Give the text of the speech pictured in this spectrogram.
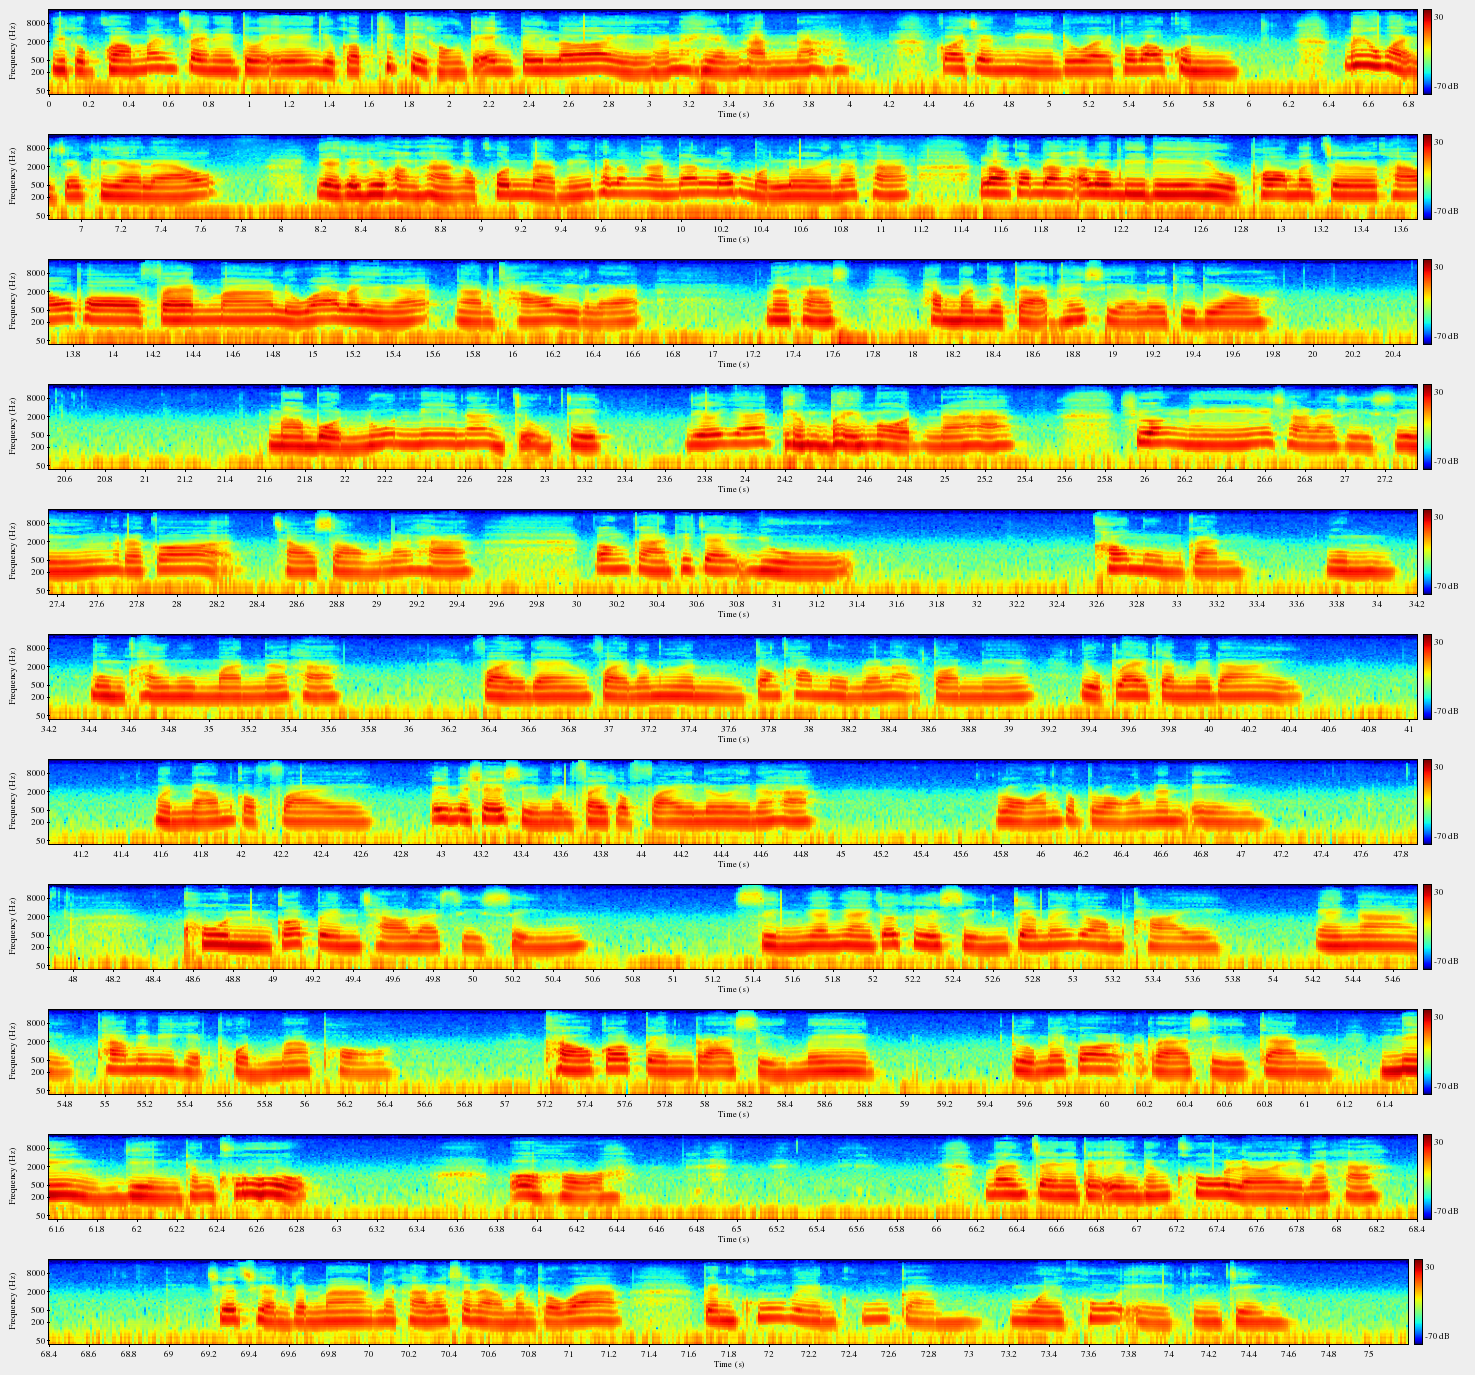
อยู่กับความมั่นใจในตัวเอง อยู่กับทิฏฐิของตัวเองไปเลยอะไรอย่างนั้นนะก็จะมีด้วย เพราะว่าคุณไม่ไหวจะเคลียร์แล้ว อยากจะอยู่ห่างๆกับคนแบบนี้พลังงานด้านลบหมดเลยนะคะ เรากำลังอารมณ์ดีๆ อยู่พอมาเจอเขาพอแฟนมาหรือว่าอะไรอย่างเงี้ยงานเข้าอีกแล้วนะคะทำบรรยากาศให้เสียเลยทีเดียว มาบ่นนู่นนี่นั่นจุกจิกเยอะแยะเต็มไปหมดนะคะ ช่วงนี้ชาวราศีสิงห์แล้วก็ชาวสองนะคะ ต้องการที่จะอยู่เข้ามุมกัน มุมมุมใครมุมมันนะคะ ฝ่ายแดงฝ่ายน้ำเงินต้องเข้ามุมแล้วล่ะตอนนี้อยู่ใกล้กันไม่ได้ เหมือนน้ำกับไฟ เอ้ยไม่ใช่สีเหมือนไฟกับไฟเลยนะคะ ร้อนกับร้อนนั่นเอง คุณก็เป็นชาวราศีสิงห์สิงห์ยังไงก็คือสิงห์จะไม่ยอมใคร ง่าย ๆ ถ้าไม่มีเหตุผลมากพอ เขาก็เป็นราศีเมษ รือไม่ก็ราศีกันนิ่งยิงทั้งคู่ โอ้โห มั่นใจในตัวเองทั้งคู่เลยนะคะ เชื่อเฉือนกันมากนะคะ ลักษณะเหมือนกับว่า เป็นคู่เวรคู่กรรม มวยคู่เอกจริง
